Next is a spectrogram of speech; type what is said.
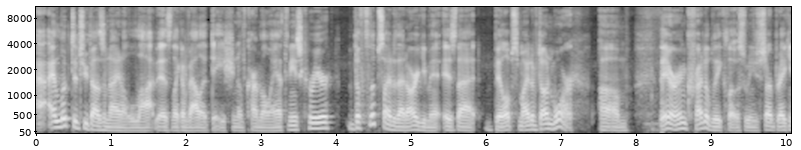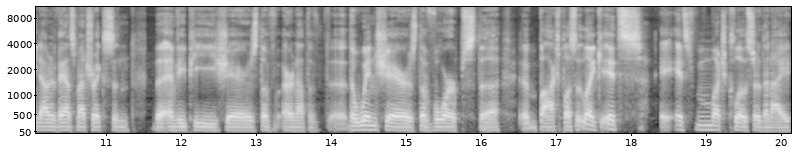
I looked at 2009 a lot as like a validation of Carmelo Anthony's career. The flip side of that argument is that Billups might have done more. Um, they are incredibly close when you start breaking down advanced metrics and the MVP shares, the or not the the win shares, the VORPs, the uh, box plus. Like it's it's much closer than I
